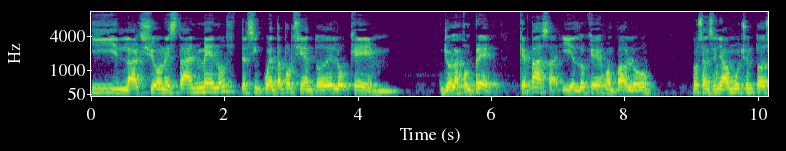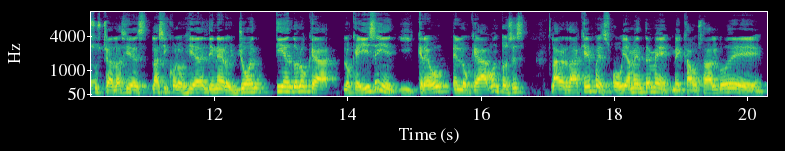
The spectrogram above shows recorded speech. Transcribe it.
y la acción está en menos del 50% de lo que mm, yo la compré. ¿Qué pasa? Y es lo que Juan Pablo nos ha enseñado mucho en todas sus charlas y es la psicología del dinero. Yo entiendo lo que, lo que hice y, creo en lo que hago, entonces la verdad que pues obviamente me, me causa algo de,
